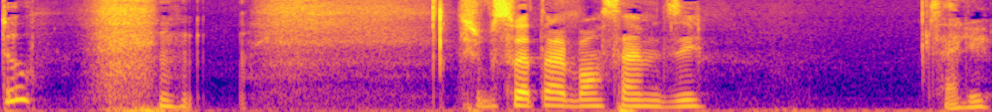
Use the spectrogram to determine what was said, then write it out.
2. Je vous souhaite un bon samedi. Salut.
